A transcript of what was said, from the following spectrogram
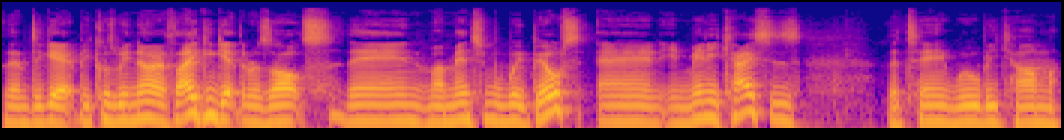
them to get because we know if they can get the results, then momentum will be built, and in many cases, the team will become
